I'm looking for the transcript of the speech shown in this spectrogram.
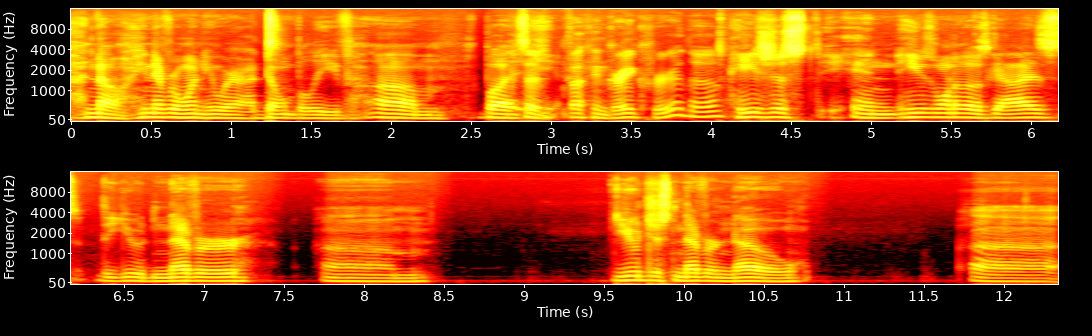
No, he never went anywhere. I don't believe. Um, but That's a he- fucking great career though. he's just and he was one of those guys that you would never um you would just never know uh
